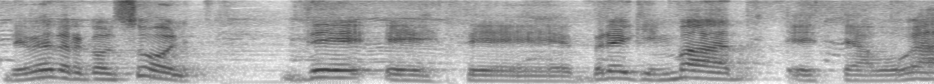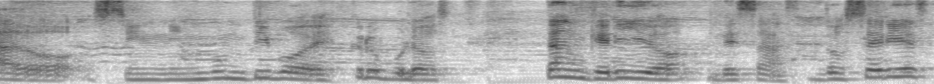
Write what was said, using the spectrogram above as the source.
de Better Call Saul, de este, Breaking Bad, este abogado sin ningún tipo de escrúpulos, tan querido de esas dos series,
